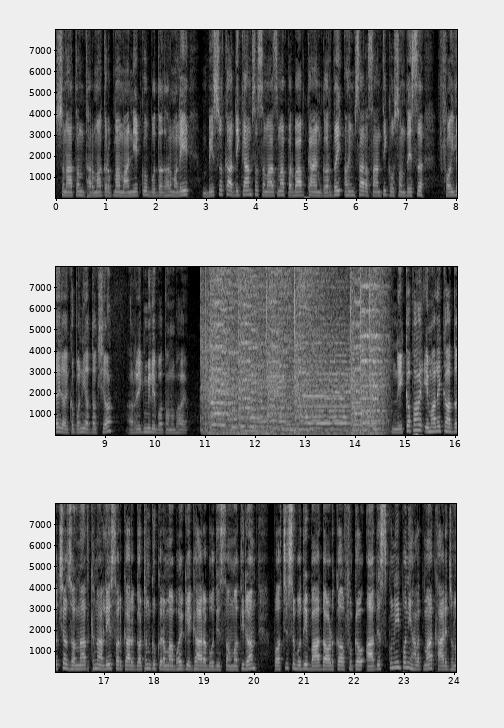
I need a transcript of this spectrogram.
सनातन धर्मका रूपमा मानिएको बुद्ध धर्मले विश्वका अधिकांश समाजमा प्रभाव कायम गर्दै अहिंसा र शान्तिको सन्देश फैलाइरहेको पनि अध्यक्ष रेग्मीले बताउनुभयो। नेकपा एमालेका अध्यक्ष जलनाथ खनालले सरकार गठनको क्रममा भएको एघार बोधी सहमति र पच्चिस बुधे बाद अड्क फुकाउ आदेश कुनै पनि हालतमा खारेज हुन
